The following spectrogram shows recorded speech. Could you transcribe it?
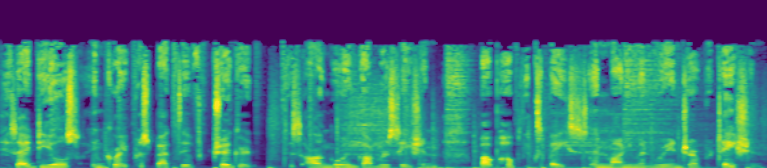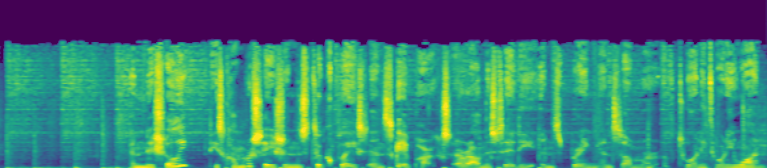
his ideals and great perspective triggered this ongoing conversation about public space and monument reinterpretation. Initially, these conversations took place in skate parks around the city in spring and summer of 2021.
